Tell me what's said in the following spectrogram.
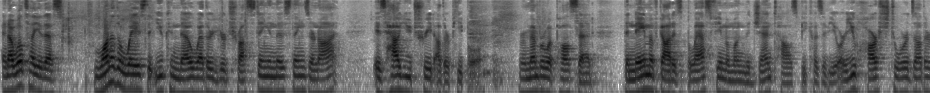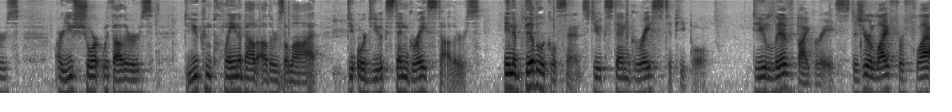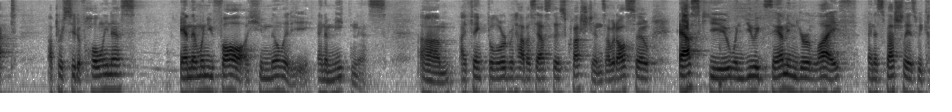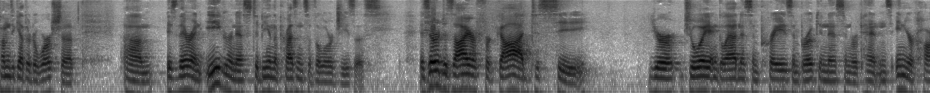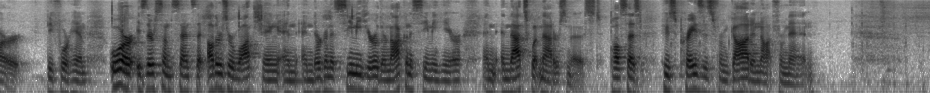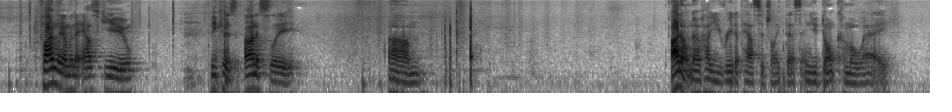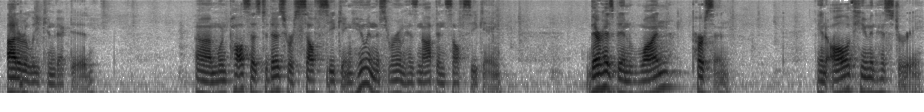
and I will tell you this one of the ways that you can know whether you're trusting in those things or not is how you treat other people. Remember what Paul said the name of God is blasphemed among the Gentiles because of you. Are you harsh towards others? Are you short with others? Do you complain about others a lot? Do, or do you extend grace to others? In a biblical sense, do you extend grace to people? Do you live by grace? Does your life reflect a pursuit of holiness? And then when you fall, a humility and a meekness? Um, I think the Lord would have us ask those questions. I would also ask you when you examine your life, and especially as we come together to worship, um, is there an eagerness to be in the presence of the Lord Jesus? Is there a desire for God to see your joy and gladness and praise and brokenness and repentance in your heart before Him? Or is there some sense that others are watching and, and they're going to see me here or they're not going to see me here, and, and that's what matters most? Paul says, whose praise is from God and not from men. Finally, I'm going to ask you, because honestly, um, I don't know how you read a passage like this and you don't come away utterly convicted. Um, when Paul says to those who are self seeking, who in this room has not been self seeking? There has been one person in all of human history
